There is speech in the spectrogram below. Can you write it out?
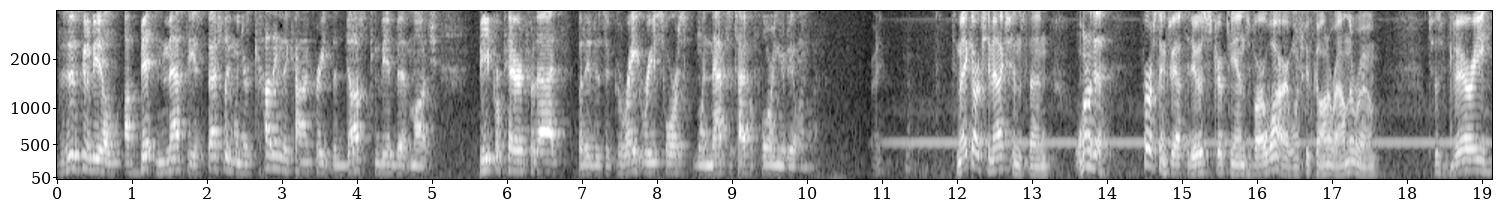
This is going to be a, a bit messy, especially when you're cutting the concrete. The dust can be a bit much. Be prepared for that, but it is a great resource when that's the type of flooring you're dealing with. Ready? Yep. To make our connections then, one of the first things we have to do is strip the ends of our wire once we've gone around the room, which is very,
